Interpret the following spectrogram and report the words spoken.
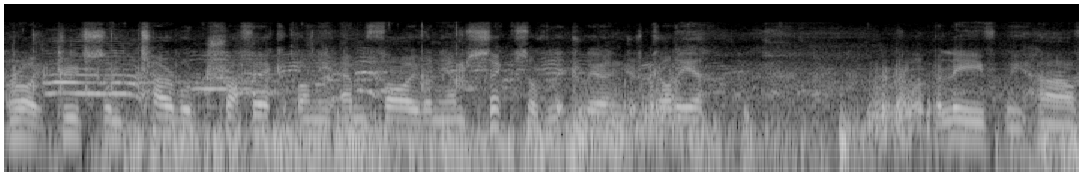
Alright, due to some terrible traffic on the M5 and the M6, I've literally only just got here. So I believe we have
